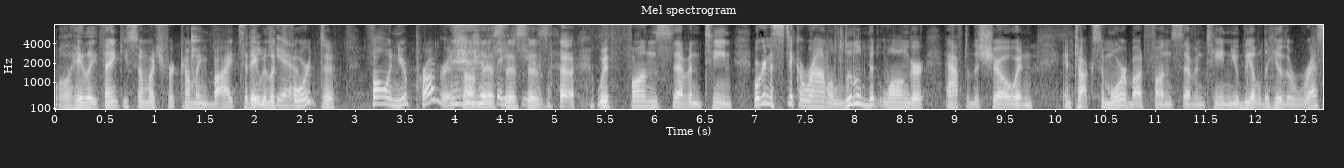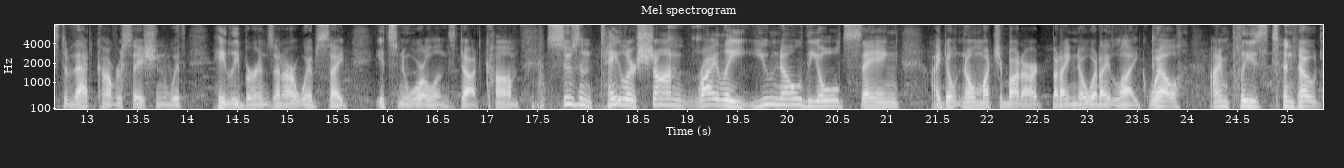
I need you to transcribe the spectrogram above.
Well, Haley, thank you so much for coming by today. Thank we look you. forward to following your progress on this. this you. is uh, with Fund 17. We're going to stick around a little bit longer after the show and, and talk some more about Fund 17. You'll be able to hear the rest of that conversation with Haley Burns on our website, itsneworleans.com. Susan Taylor, Sean Reilly, you know the old saying, I don't know much about art, but I know what I like. Well, I'm pleased to note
